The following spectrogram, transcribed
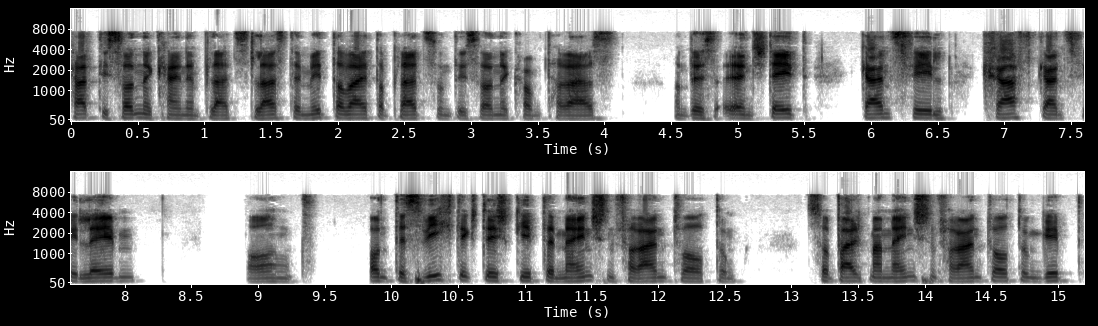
hat die Sonne keinen Platz. Lass den Mitarbeiter Platz und die Sonne kommt heraus. Und es entsteht ganz viel Kraft, ganz viel Leben. Und, und das Wichtigste ist, gibt den Menschen Verantwortung. Sobald man Menschen Verantwortung gibt,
